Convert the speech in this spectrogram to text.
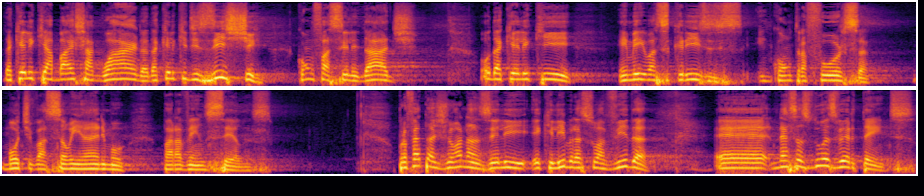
Daquele que abaixa a guarda? Daquele que desiste com facilidade? Ou daquele que, em meio às crises, encontra força, motivação e ânimo para vencê-las? O profeta Jonas, ele equilibra a sua vida é, nessas duas vertentes.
